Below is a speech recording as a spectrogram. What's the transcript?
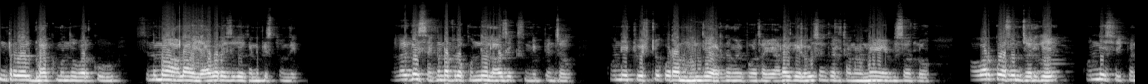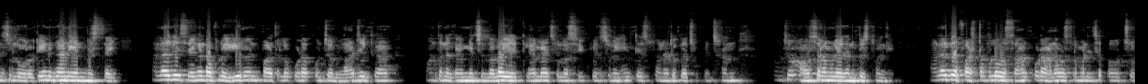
ఇంటర్వెల్ బ్లాక్ ముందు వరకు సినిమా అలా యావరేజ్గా కనిపిస్తుంది. అలాగే సెకండ్ హాఫ్లో కొన్ని లాజిక్స్ మెప్పించవు కొన్ని ట్విస్ట్లు కూడా ముందే అర్థమైపోతాయి. అలాగే రవిశంకర్ తన అనే ఎపిసోడ్లో పవర్ కోసం జరిగే కొన్ని సీక్వెన్స్లు రొటీన్గానే అనిపిస్తాయి. అలాగే సెకండ్ హాఫ్లో హీరోయిన్ పాత్రలో కూడా కొంచెం లాజిక్గా కొంత కనిపించింది. అలాగే క్లైమాక్స్లో సీక్వెన్స్లో హింట్ ఇస్తున్నట్టుగా చూపించడం కొంచెం అవసరం లేదనిపిస్తుంది. అలాగే ఫస్ట్ ఆఫ్ ఆల్ సాంగ్ కూడా అనవసరమని చెప్పవచ్చు.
